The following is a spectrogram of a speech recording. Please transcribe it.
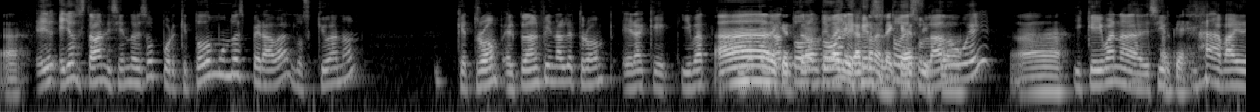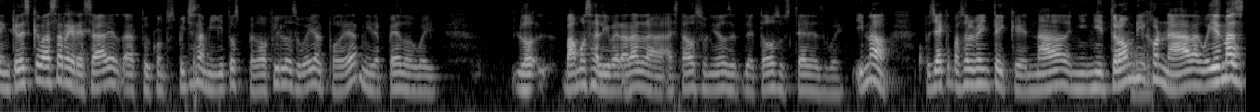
Ah, ellos, ellos estaban diciendo eso porque todo el mundo esperaba, los QAnon, que Trump, el plan final de Trump era que iba, Ah, iba a de tener que todo, Trump todo iba a el ejército de su lado, güey. Ah, Y que iban a decir, Ok. ah, Biden, ¿crees que vas a regresar a tu- con tus pinches amiguitos pedófilos, güey, al poder? Ni de pedo, güey. Lo, vamos a liberar a, la- a Estados Unidos de, de todos ustedes, güey. Y no, pues ya que pasó el 20 y que nada, ni, ni Trump dijo nada, güey. Es más,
